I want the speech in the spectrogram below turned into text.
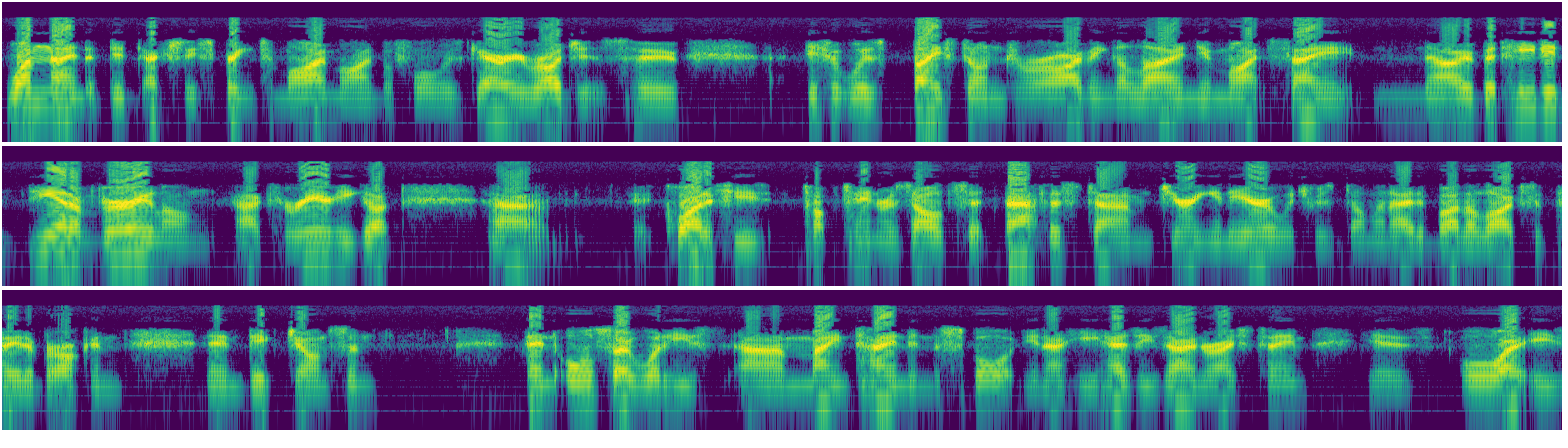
one name that did actually spring to my mind before was Gary Rogers, who, if it was based on driving alone, you might say no, but he did. He had a very long uh, career. He got. Um, quite a few top 10 results at Bathurst um, during an era which was dominated by the likes of Peter Brock and, and Dick Johnson and also what he's um, maintained in the sport. You know, he has his own race team. He's always he's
